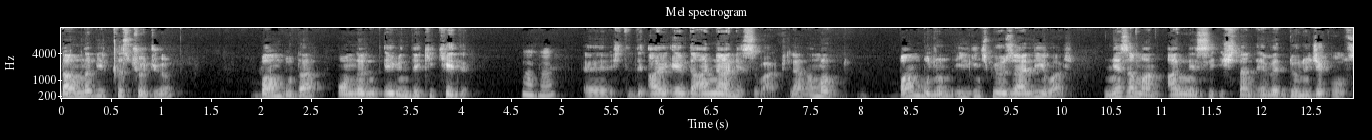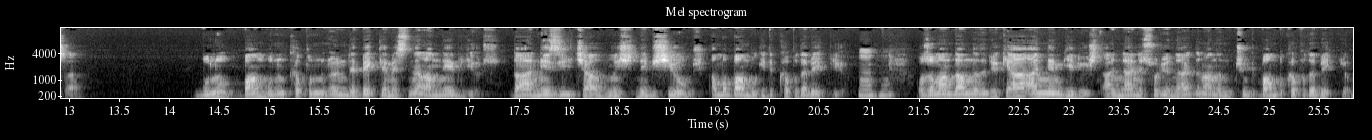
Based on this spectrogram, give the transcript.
Damla bir kız çocuğu. Bambu da onların evindeki kedi. Hı hı. E, işte de- evde anneannesi var filan ama Bambu'nun ilginç bir özelliği var. Ne zaman annesi işten eve dönecek olsa bunu Bambu'nun kapının önünde beklemesinden anlayabiliyoruz. Daha ne zil çalmış ne bir şey olmuş ama Bambu gidip kapıda bekliyor. Hı hı. O zaman Damla da diyor ki Aa, annem geliyor işte. Anneanne soruyor nereden anladın? Çünkü Bambu kapıda bekliyor.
